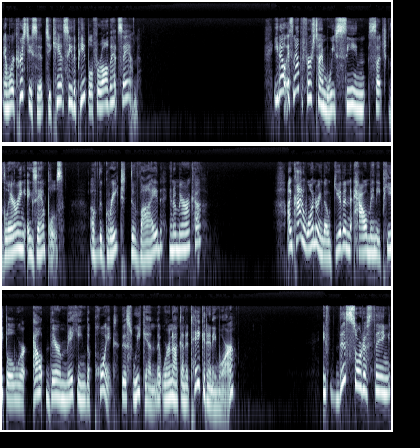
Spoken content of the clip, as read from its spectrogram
And where Christie sits, you can't see the people for all that sand. You know, it's not the first time we've seen such glaring examples of the great divide in America. I'm kind of wondering, though, given how many people were out there making the point this weekend that we're not going to take it anymore, if this sort of thing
